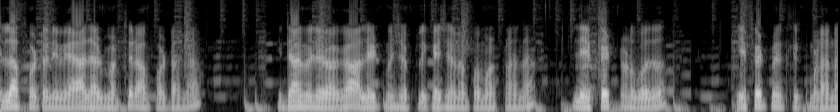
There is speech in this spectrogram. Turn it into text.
ಎಲ್ಲ ಫೋಟೋ ನೀವು ಯಾವ್ದು ಆ್ಯಡ್ ಮಾಡ್ತೀರೋ ಆ ಫೋಟೋನ ಇದಾದಮೇಲೆ ಇವಾಗ ಲೈಟ್ ಮಷಿನ್ ಅಪ್ಲಿಕೇಶನ್ ಓಪನ್ ಮಾಡ್ಕೊಳ್ಳೋಣ. ಇಲ್ಲಿ ಎಫೆಕ್ಟ್ ನೋಡ್ಬೋದು. ಎಫೆಕ್ಟ್ ಮೇಲೆ ಕ್ಲಿಕ್ ಮಾಡೋಣ.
